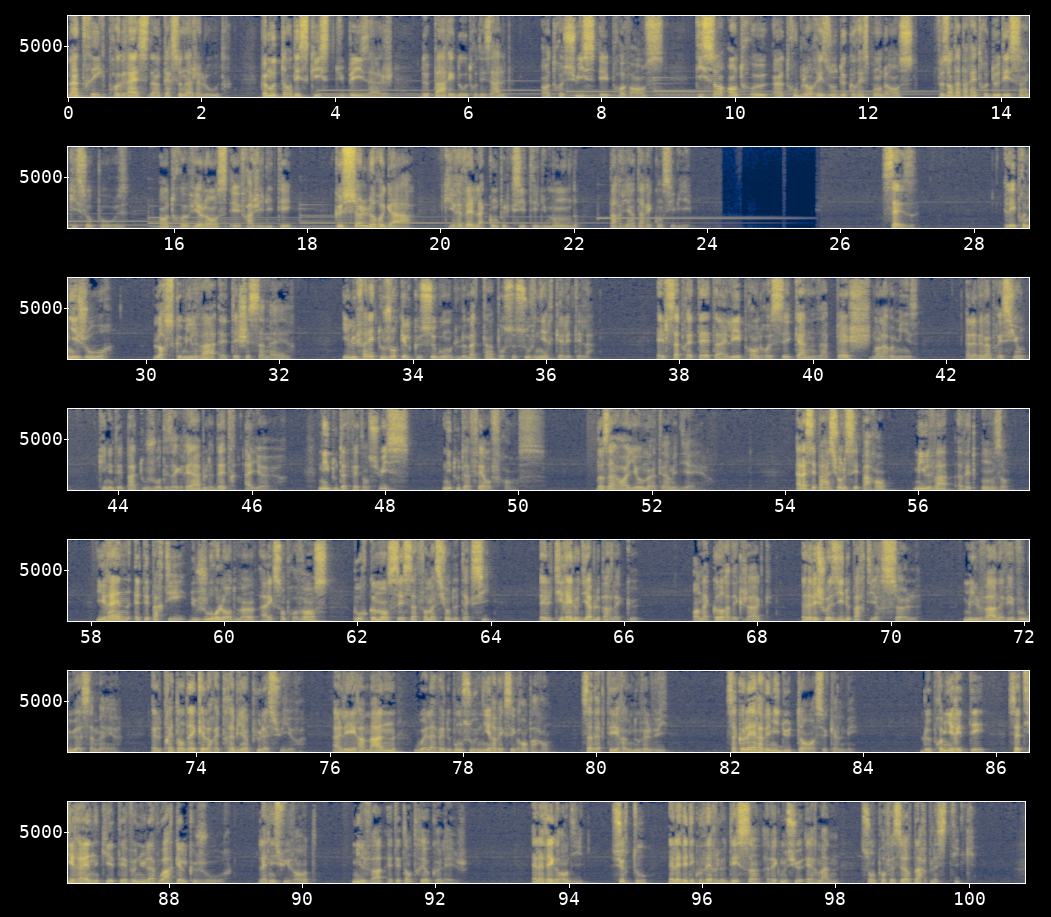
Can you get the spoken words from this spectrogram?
L'intrigue progresse d'un personnage à l'autre, comme autant d'esquisses du paysage, de part et d'autre des Alpes, entre Suisse et Provence, tissant entre eux un troublant réseau de correspondances, faisant apparaître deux dessins qui s'opposent, entre violence et fragilité, que seul le regard, qui révèle la complexité du monde, parvient à réconcilier. 16. Les premiers jours, lorsque Milva était chez sa mère, il lui fallait toujours quelques secondes le matin pour se souvenir qu'elle était là. Elle s'apprêtait à aller prendre ses cannes à pêche dans la remise. Elle avait l'impression, qui n'était pas toujours désagréable, d'être ailleurs, ni tout à fait en Suisse, ni tout à fait en France, dans un royaume intermédiaire. À la séparation de ses parents, Milva avait onze ans. Irène était partie du jour au lendemain à Aix-en-Provence pour commencer sa formation de taxi. Elle tirait le diable par la queue. En accord avec Jacques, elle avait choisi de partir seule. Milva en avait voulu à sa mère. Elle prétendait qu'elle aurait très bien pu la suivre aller à Man, où elle avait de bons souvenirs avec ses grands-parents, s'adapter à une nouvelle vie. Sa colère avait mis du temps à se calmer. Le premier été, cette Irène qui était venue la voir quelques jours. L'année suivante, Milva était entrée au collège. Elle avait grandi. Surtout, elle avait découvert le dessin avec M. Hermann, son professeur d'art plastique.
